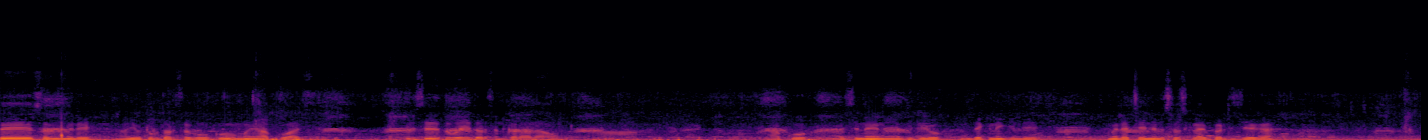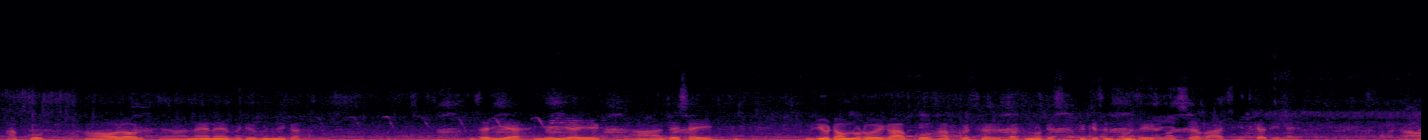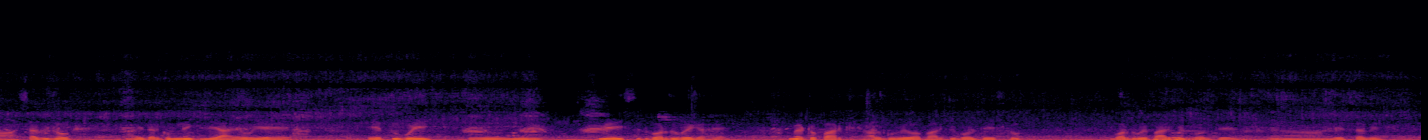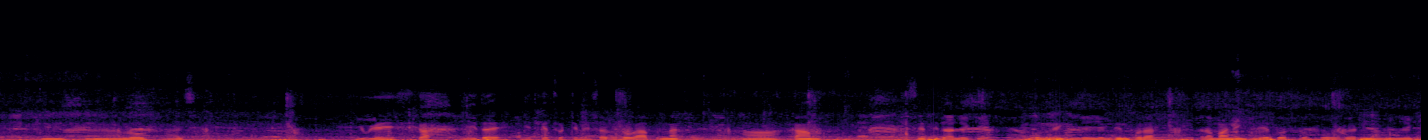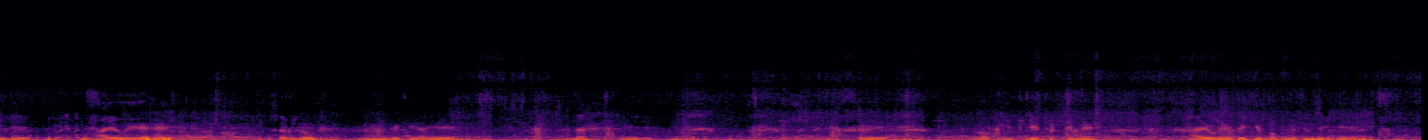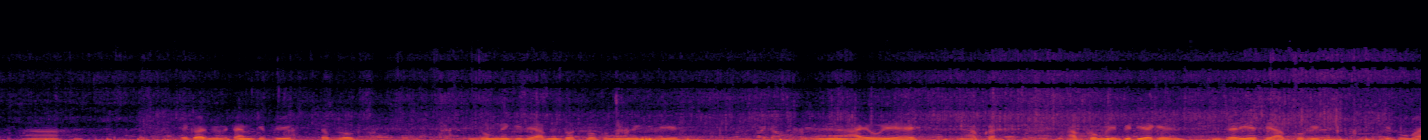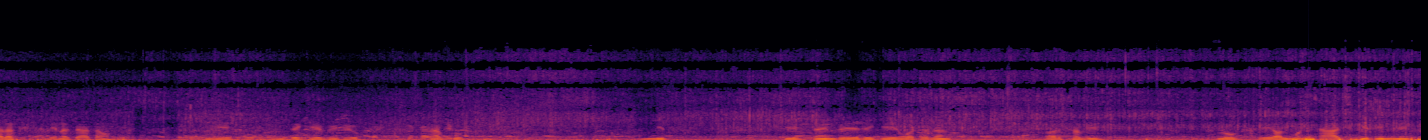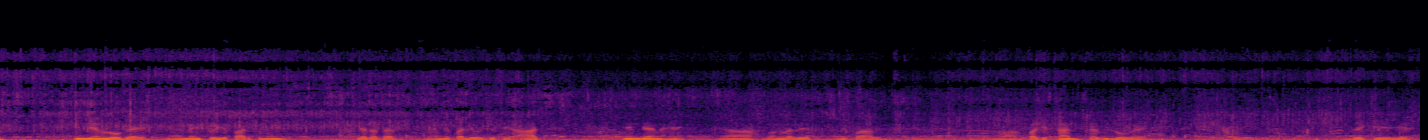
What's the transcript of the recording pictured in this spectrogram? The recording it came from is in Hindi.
नमस्ते सभी मेरे यूट्यूब दर्शकों को। मैं आपको आज फिर से दुबई दर्शन करा रहा हूँ। आपको ऐसे नए नए वीडियो देखने के लिए मेरा चैनल सब्सक्राइब कर दीजिएगा। आपको और और नए नए वीडियो मिलने का ज़रिया यही है एक। जैसा ही वीडियो डाउनलोड होएगा आपको आपके तक नोटिफिकेशन पहुँचेगा। ये सब आज ईद का दिन है। आ, सभी लोग इधर घूमने के लिए आए हुए हैं। ये दुबई में स्थित बर दुबई का है। मेट्रो पार्क अलगुबेवा पार्क भी बोलते हैं इसको। बर दुबई पार्क भी बोलते हैं। ये सभी लोग आज यू का ईद है। ईद के छुट्टी में सभी लोग अपना काम से विदा लेके घूमने के लिए एक दिन थोड़ा रमाने के लिए, दोस्त लोग को बैठने मिलने के लिए आए हुए हैं। सभी लोग देखिए आइए इधर सभी लोग ईद की छुट्टी में आए हुए देखिए पॉपुलेशन देखिए। ये गर्मी में टाइम के भी सब लोग घूमने के लिए, अपने दोस्त लोग को मिलने के लिए आए हुए हैं। आपका, आपको मैं मीडिया के ज़रिए से आपको भी ईद मुबारक देना चाहता हूँ। ये देखिए वीडियो। आपको इस टाइम पे देखिए वाटर रन और सभी लोग, ये ऑलमोस्ट आज के दिन में इंडियन लोग हैं नहीं तो ये पार्क में ज़्यादातर नेपाली होते थे आज इंडियन है। बांग्लादेश, नेपाल पाकिस्तान सभी लोग हैं देखिए ये,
